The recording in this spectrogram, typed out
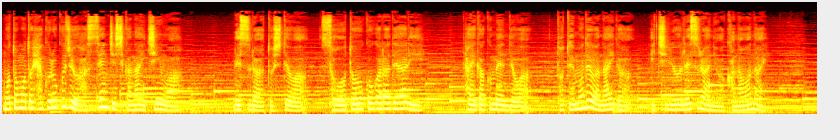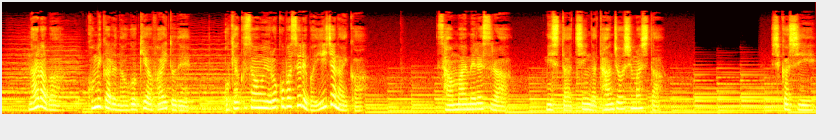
もともと168センチしかないチンは、レスラーとしては相当小柄であり、体格面ではとてもではないが一流レスラーにはかなわない。ならば、コミカルな動きやファイトでお客さんを喜ばせればいいじゃないか。3枚目レスラー、ミスター・チンが誕生しました。しかし、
